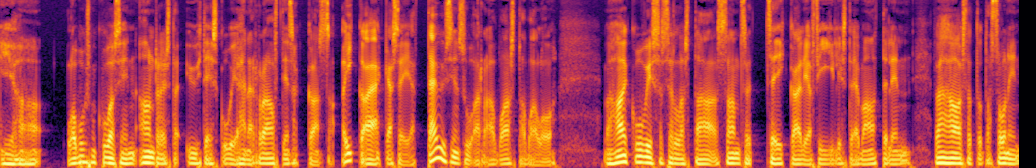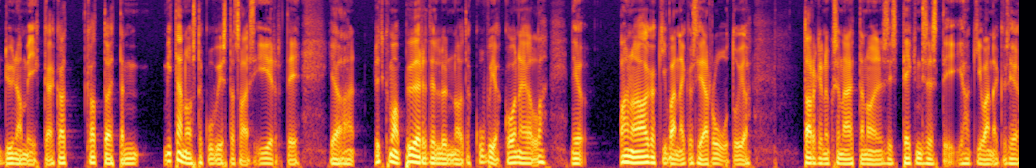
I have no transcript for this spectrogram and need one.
Ja lopuksi mä kuvasin Andreista yhteiskuvia hänen raftinsa kanssa aika äkäisen ja täysin suoraan vastavaloon. Mä hain kuvissa sellaista sunset-seikkailija-fiilistä ja mä ajattelin vähän haastaa tuota Sonin dynamiikkaa ja kat- katsoa, että mitä noista kuvista saisi irti. Ja nyt kun mä oon pyöritellyt noita kuvia koneella, niin on aika kivan näköisiä ruutuja. Tarkennuksena, että noin siis teknisesti ihan kivan näköisiä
